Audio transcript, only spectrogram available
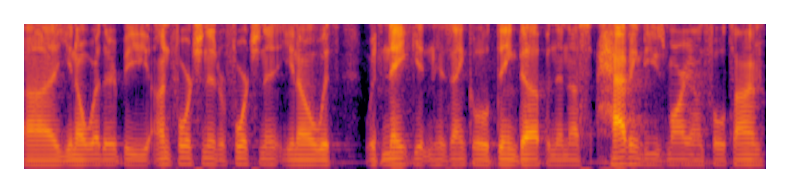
Uh, you know, whether it be unfortunate or fortunate. You know, with with Nate getting his ankle dinged up, and then us having to use Marion full time,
